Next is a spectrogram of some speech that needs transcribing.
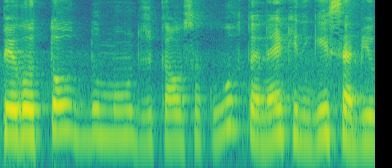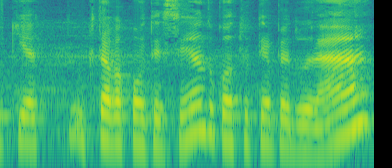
pegou todo mundo de calça curta, né, que ninguém sabia o que estava acontecendo, quanto tempo ia durar,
